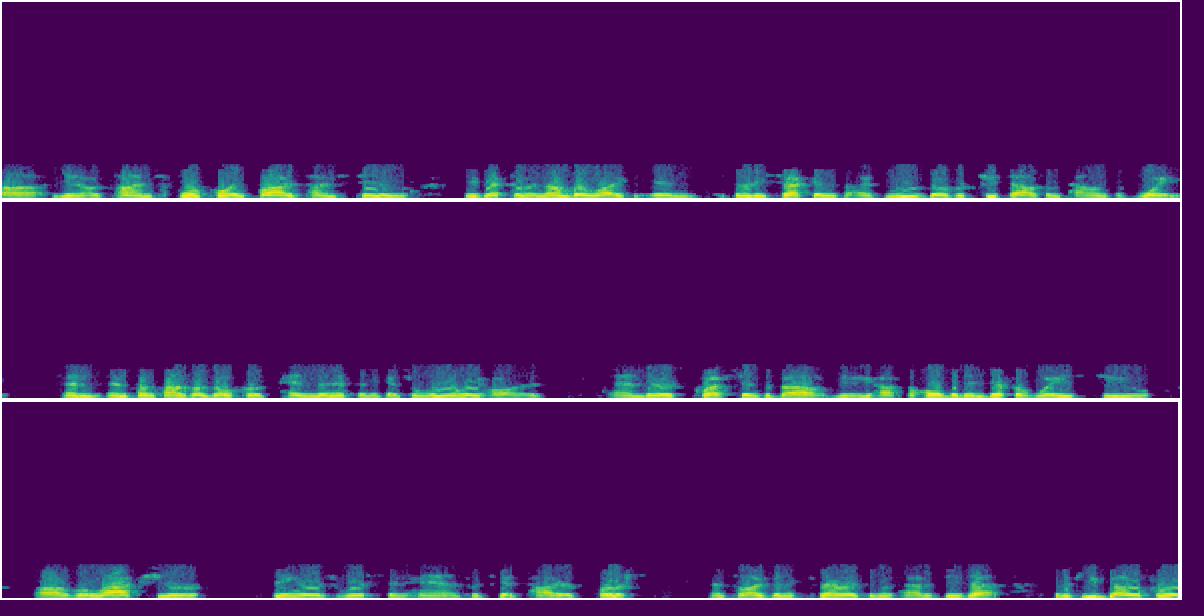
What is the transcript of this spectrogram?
uh, you know, times 4.5 times 2, you get to a number like in 30 seconds, I've moved over 2,000 pounds of weight. And, and sometimes I'll go for 10 minutes and it gets really hard. And there's questions about, you know, you have to hold it in different ways to uh, relax your fingers, wrists, and hands, which get tired first. And so I've been experimenting with how to do that. But if you go for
